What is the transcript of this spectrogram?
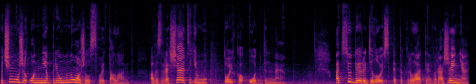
Почему же он не приумножил свой талант, а возвращает ему только отданное? Отсюда и родилось это крылатое выражение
